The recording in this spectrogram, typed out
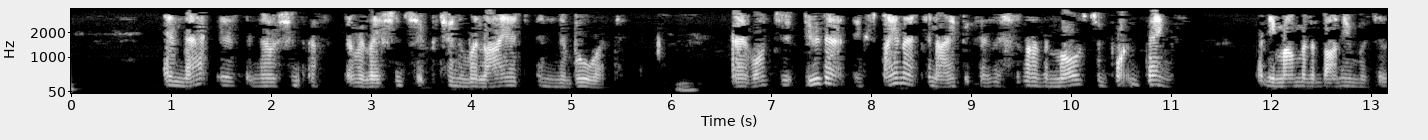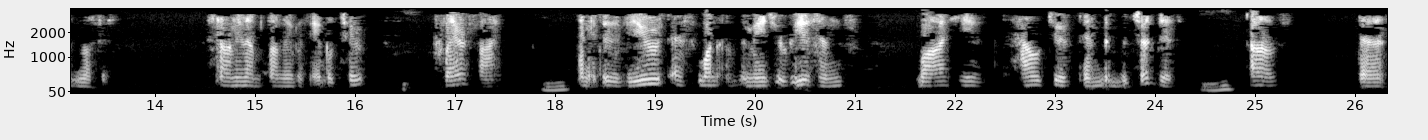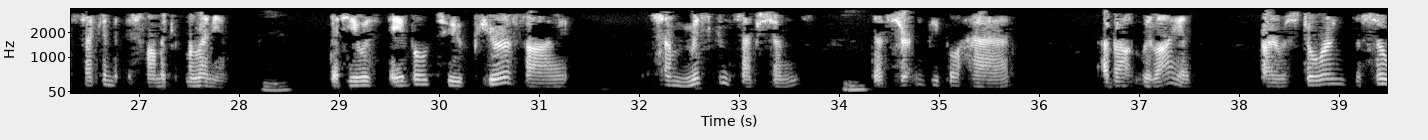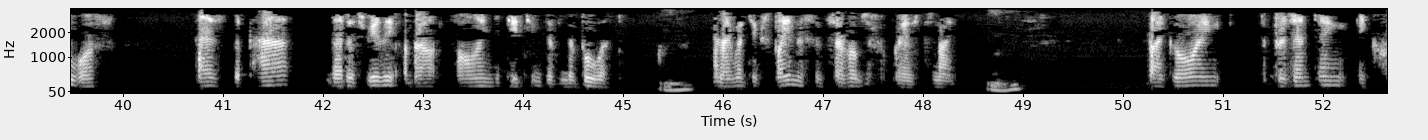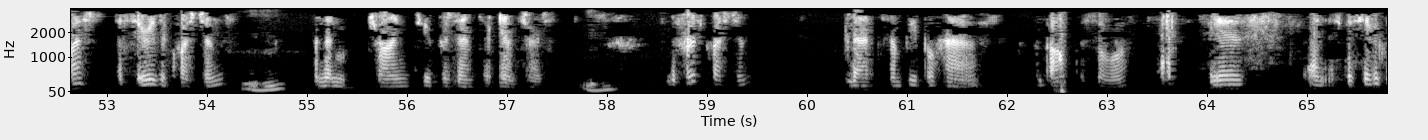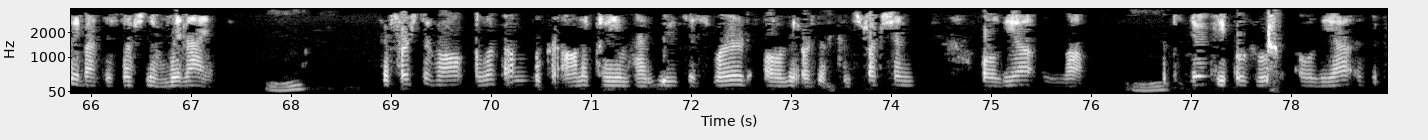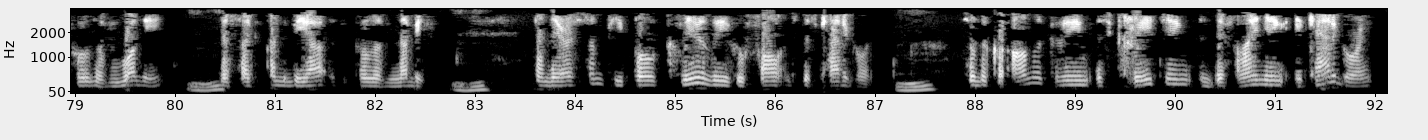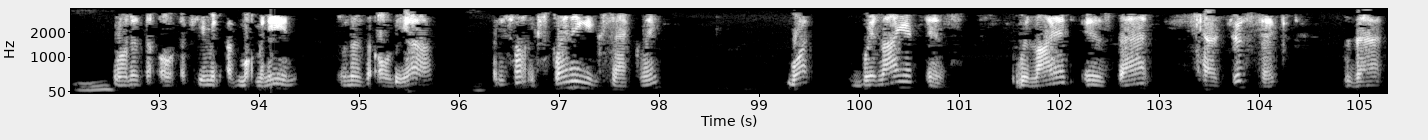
And that is the notion of the relationship between wilayat and nubuwwat. Mm. And I want to do that, explain that tonight because this is one of the most important things that Imam al-Rabbani was, was able to clarify. Mm. And it is viewed as one of the major reasons why he is held to have been the mujaddid mm-hmm. of the second Islamic millennium. Mm-hmm that he was able to purify some misconceptions mm. that certain people had about wilayat by restoring the suwaf as the path that is really about following the teachings of Nabuwat. Mm. And I'm going to explain this in several different ways tonight. Mm-hmm. By going, presenting a quest, a series of questions, mm-hmm. and then trying to present their answers. Mm-hmm. The first question that some people have about the Surah is, and specifically about this notion of wilayat. Mm-hmm. So first of all, Allah Ta'ala the Quran Kareem has used this word, only or this construction, awliya Allah. Mm-hmm. But there are people who, awliya is the plural of wali, mm-hmm. just like anbiya is the plural of nabi. Mm-hmm. And there are some people clearly who fall into this category. Mm-hmm. So the Quran al-Kareem is creating and defining a category, mm-hmm. known as the of human of mu'mineen, known as the awliya, but it's not explaining exactly what wilayat is. Wilayat is that characteristic that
